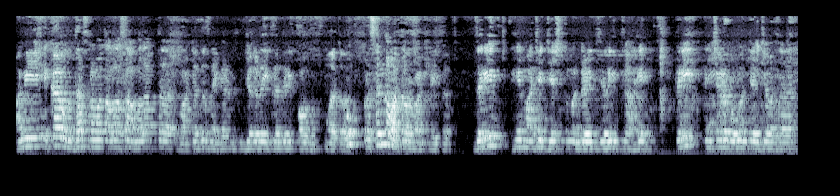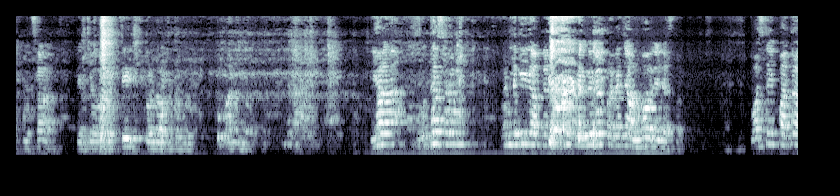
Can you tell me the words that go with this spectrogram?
आम्ही एका वृद्धाश्रमात आलो असं आम्हाला वाटतच नाही कारण तुमच्याकडे एकंदरीत पाहून खूप प्रसन्न वातावरण वाटलं इथं जरी हे माझे ज्येष्ठ मंडळी जरी इथं आहेत तरी त्यांच्याकडे बघून त्यांच्यावरचा उत्साह त्यांच्यावर तेज तोंडावर बघून खूप आनंद वाटतो ह्या वृद्धाश्रम म्हणलं की आपल्याला वेगवेगळ्या प्रकारचे अनुभव आलेले असतात. वास्तविक पाहता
